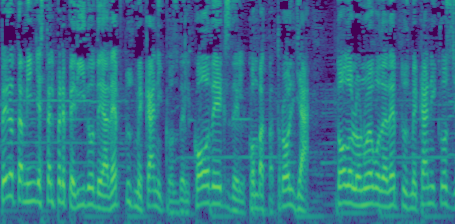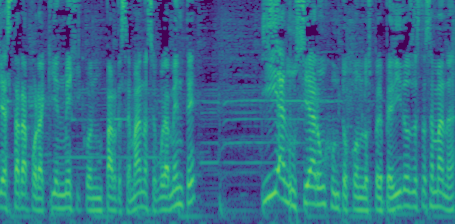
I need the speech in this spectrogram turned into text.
Pero también ya está el prepedido de Adeptus Mecánicos, del Codex, del Combat Patrol, ya. Todo lo nuevo de Adeptus Mecánicos ya estará por aquí en México en un par de semanas seguramente. Y anunciaron junto con los prepedidos de esta semana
